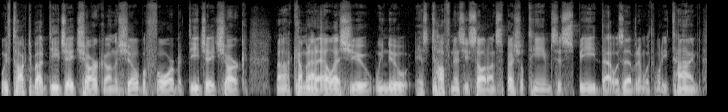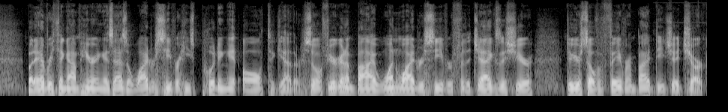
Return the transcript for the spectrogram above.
We've talked about DJ Chark on the show before, but DJ Chark uh, coming out of LSU, we knew his toughness. You saw it on special teams, his speed. That was evident with what he timed. But everything I'm hearing is as a wide receiver, he's putting it all together. So if you're going to buy one wide receiver for the Jags this year, do yourself a favor and buy DJ Chark.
